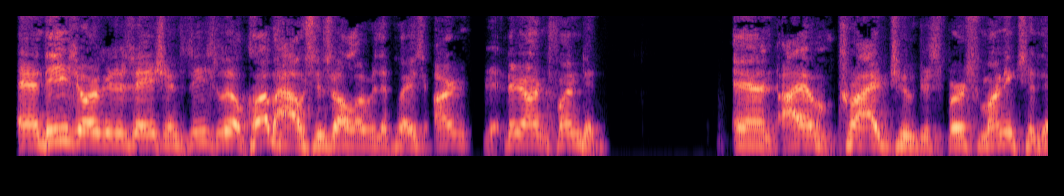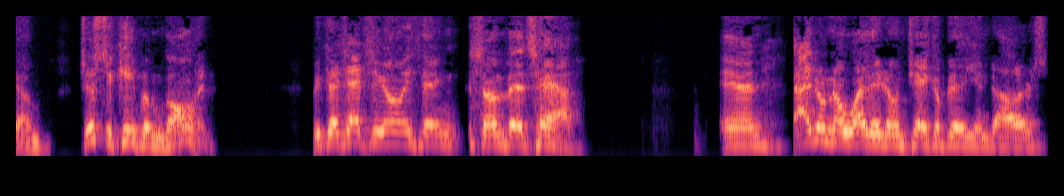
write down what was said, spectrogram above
And these organizations, these little clubhouses all over the place aren't, they aren't funded. And I have tried to disperse money to them just to keep them going because that's the only thing some vets have. And I don't know why they don't take a billion dollars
